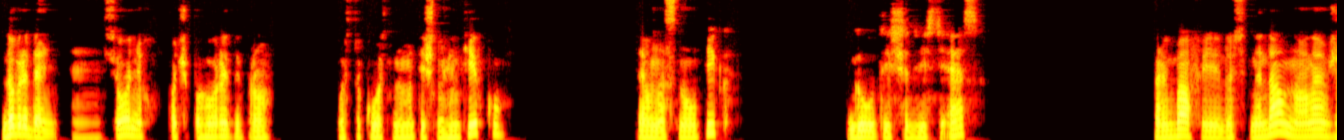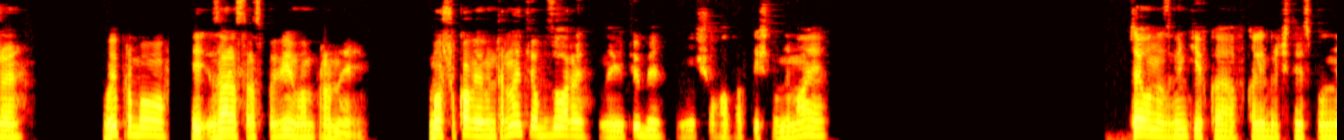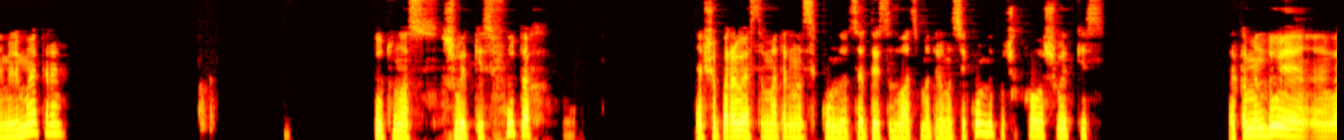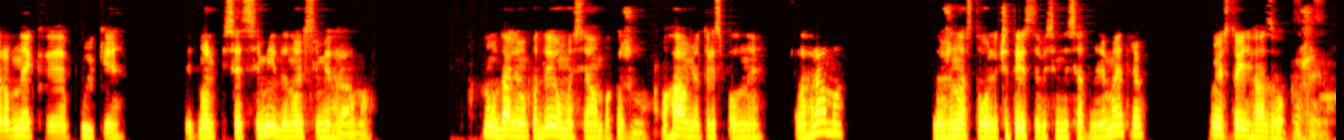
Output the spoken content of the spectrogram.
Добрий день. Е, Сьогодні хочу поговорити про ось таку ось пневматичну гвинтівку. Це у нас Snowpeak GO 1200S. Придбав її досить недавно, але вже випробував і зараз розповім вам про неї. Бо шукав я в інтернеті обзори на YouTube, нічого практично немає. Це у нас гвинтівка в калібрі 4,5 мм. Тут у нас швидкість в футах. Якщо перевести метри на секунду, це 320 метрів на секунду початкова швидкість. Рекомендує е, виробник е, пульки від 0,57 до 0,7 грама. Ну, далі ми подивимося, я вам покажу. Вага у нього 3,5 кг, довжина стволя 480 мм, ну і стоїть газова пружина.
